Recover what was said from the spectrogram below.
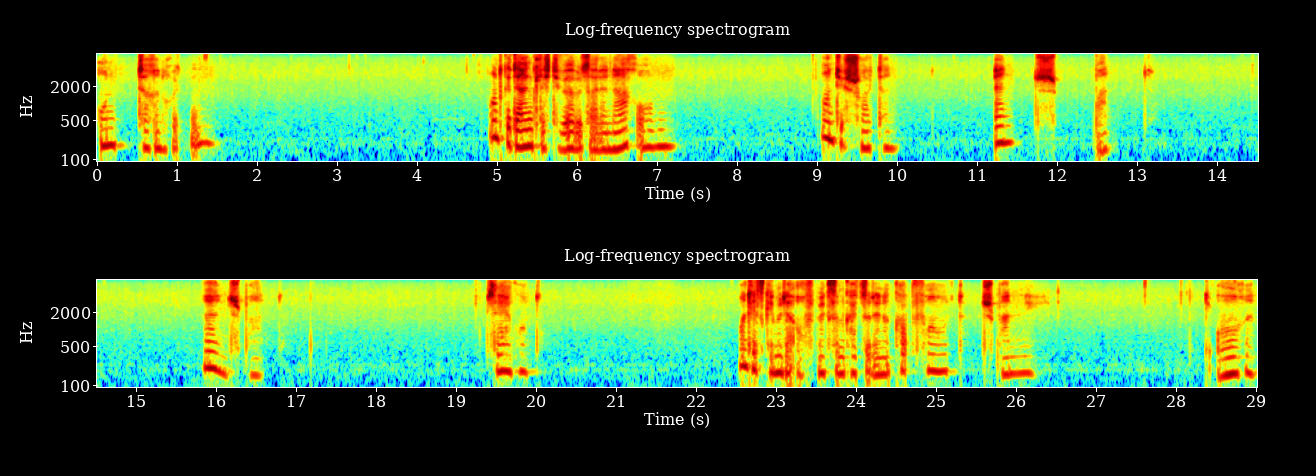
unteren Rücken. Und gedanklich die Wirbelsäule nach oben und die Schultern entspannt. Entspannt. Sehr gut. Und jetzt geh mit der Aufmerksamkeit zu deiner Kopfhaut. Entspann die. Die Ohren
